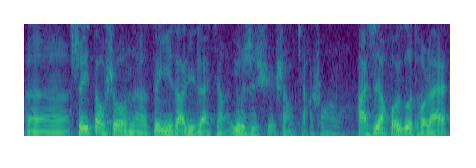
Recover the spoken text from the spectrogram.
呃，所以到时候呢，对意大利来讲又是雪上加霜了，还是要回过头来，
